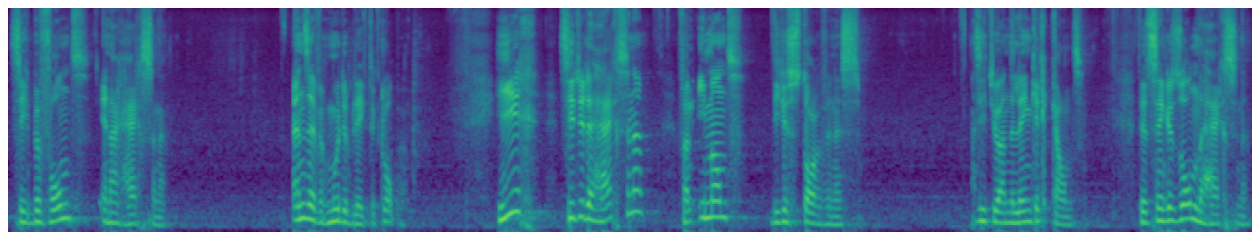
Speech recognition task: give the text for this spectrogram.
zich bevond in haar hersenen. En zijn vermoeden bleek te kloppen. Hier ziet u de hersenen van iemand die gestorven is. ziet u aan de linkerkant. Dit zijn gezonde hersenen.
